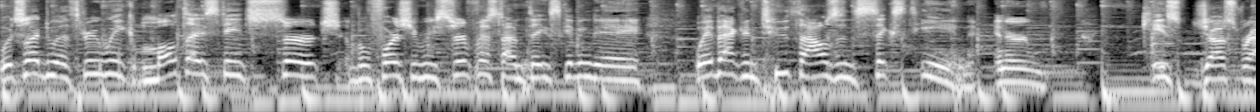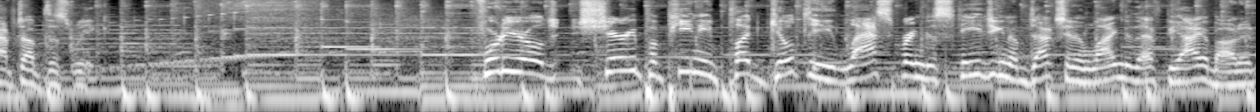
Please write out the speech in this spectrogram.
which led to a three week multi stage search before she resurfaced on Thanksgiving Day way back in 2016. And her case just wrapped up this week. 40 year old Sherry Papini pled guilty last spring to staging an abduction and lying to the FBI about it.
